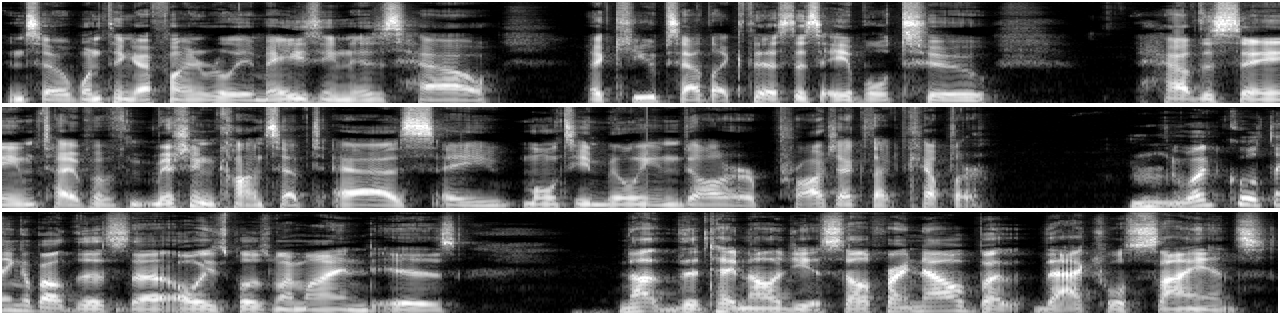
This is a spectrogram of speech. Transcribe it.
And so, one thing I find really amazing is how a CubeSat like this is able to have the same type of mission concept as a multi million dollar project like Kepler. Mm, one cool thing about this that always blows my mind is not the technology itself right now, but the actual science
